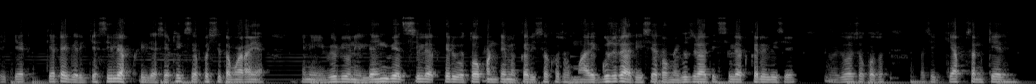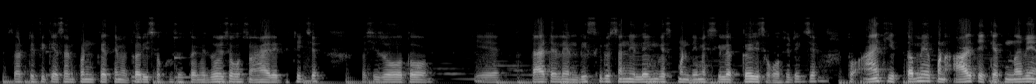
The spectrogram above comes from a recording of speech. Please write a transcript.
એ કેટેગરી કે સિલેક્ટ થઈ જશે, ઠીક છે? પછી તમારે અહીંયા એની વિડીયોની લેંગ્વેજ સિલેક્ટ કરી હોય તો પણ તમે કરી શકો છો. મારી ગુજરાતી છે તો મેં ગુજરાતી સિલેક્ટ કરેલી છે, તમે જોઈ શકો છો. પછી કેપ્શન કે સર્ટિફિકેશન પણ તમે કરી શકો છો, તમે જોઈ શકો છો આ રીતે, ઠીક છે? પછી જો તો કે ટાઇટલ એન્ડ ડિસ્ક્રિપ્શનની લેંગ્વેજ પણ તમે સિલેક્ટ કરી શકો છો, ઠીક છે? તો અહીંથી તમે પણ આ રીતે કે નવી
